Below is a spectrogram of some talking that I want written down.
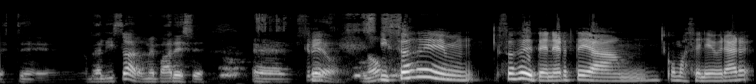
este, realizar, me parece. Eh, creo, ¿no? Y sos de, sos de detenerte a, como a celebrar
